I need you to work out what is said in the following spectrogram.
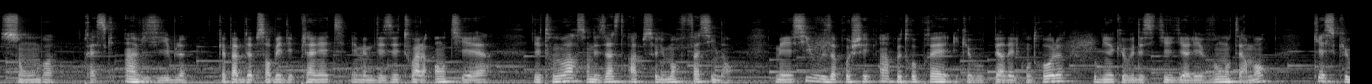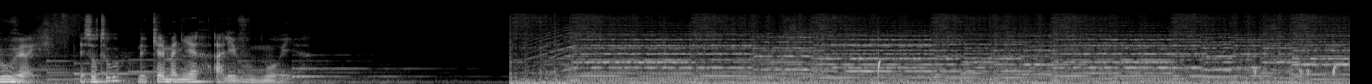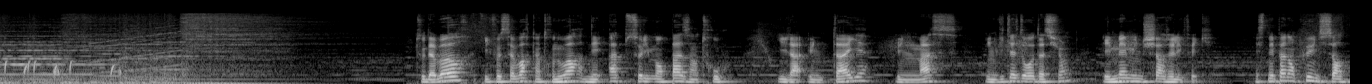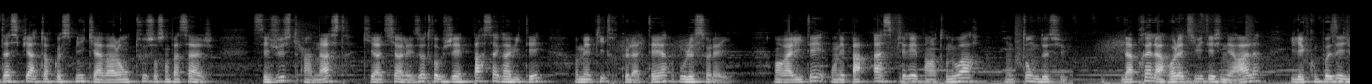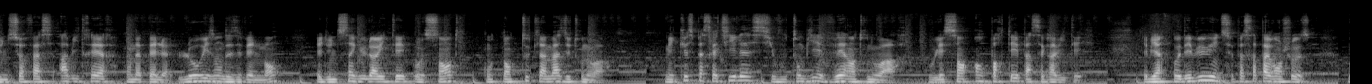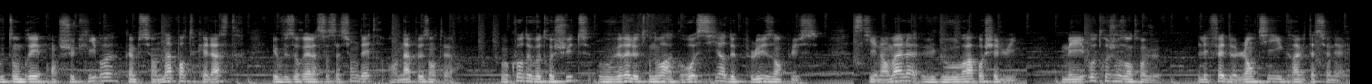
Sombres, presque invisibles, capables d'absorber des planètes et même des étoiles entières, les trous noirs sont des astres absolument fascinants. Mais si vous vous approchez un peu trop près et que vous perdez le contrôle, ou bien que vous décidez d'y aller volontairement, qu'est-ce que vous verrez? Et surtout, de quelle manière allez-vous mourir? Tout d'abord, il faut savoir qu'un trou noir n'est absolument pas un trou. Il a une taille, une masse, une vitesse de rotation et même une charge électrique. Et ce n'est pas non plus une sorte d'aspirateur cosmique avalant tout sur son passage, c'est juste un astre qui attire les autres objets par sa gravité, au même titre que la Terre ou le Soleil. En réalité, on n'est pas aspiré par un trou noir, on tombe dessus. D'après la relativité générale, il est composé d'une surface arbitraire qu'on appelle l'horizon des événements, et d'une singularité au centre contenant toute la masse du trou noir. Mais que se passerait-il si vous tombiez vers un trou noir, vous laissant emporter par sa gravité? Eh bien, au début, il ne se passera pas grand-chose. Vous tomberez en chute libre, comme sur n'importe quel astre, et vous aurez la sensation d'être en apesanteur. Au cours de votre chute, vous verrez le trou noir grossir de plus en plus, ce qui est normal vu que vous vous rapprochez de lui. Mais autre chose entre en jeu, l'effet de l'anti-gravitationnel.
